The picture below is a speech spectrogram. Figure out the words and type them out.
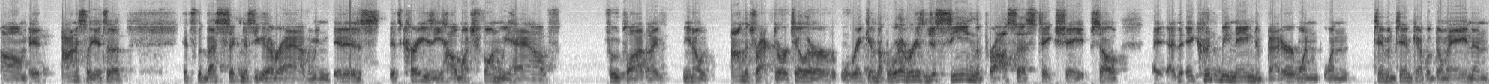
Um, it honestly, it's a, it's the best sickness you could ever have. I mean, it is, it's crazy how much fun we have food plot, like, you know, on the tractor or tiller or raking it up or whatever it is, and just seeing the process take shape. So it, it couldn't be named better when, when Tim and Tim came up with domain and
